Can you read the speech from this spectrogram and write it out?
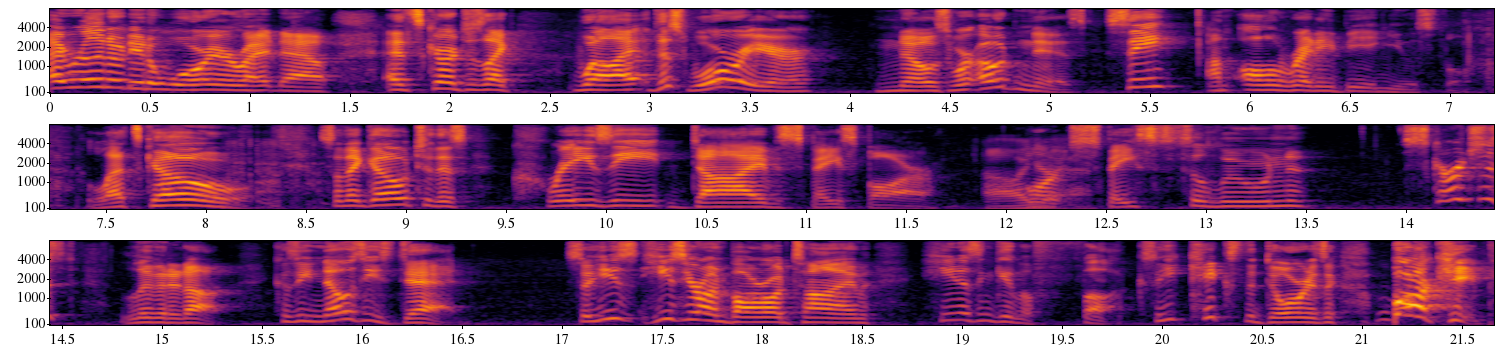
I really don't need a warrior right now. And Scourge is like, well, I, this warrior knows where Odin is. See, I'm already being useful. Let's go. So they go to this crazy dive space bar Oh, or yeah. space saloon. Scourge just living it up because he knows he's dead. So he's he's here on borrowed time. He doesn't give a fuck. So he kicks the door. He's like, "Barkeep,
